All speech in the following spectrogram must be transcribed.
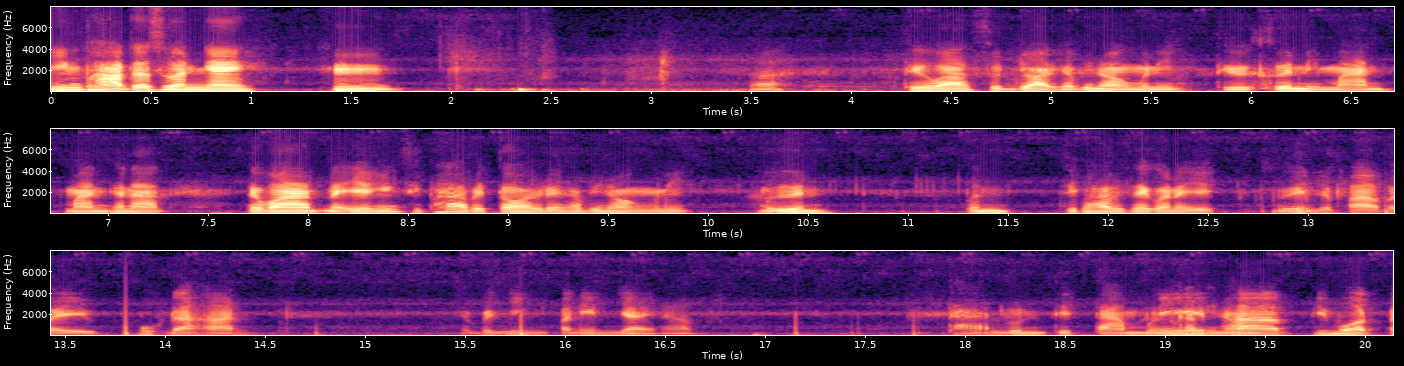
ยิงผ่าดแต่ส่วนใหญ่ ถือว่าสุดยอดครับพี่น้องมื้อนี้ถือขึ้นนี่มันมันขนาด แต่ว่านาเอกยังสิพาไปต่ออยู่เด้วยครับพี่น้องมื้อนี้มื้ออื่นเพิ่นสิพาไปใส่ก่อนนาเอกมื้อเดี๋อื่ยวนจะพาไปมุกดาหารจะไปยิงปลานินใหญ่นะครับถ้ารุ่นติดตามเบิ่งนี่ครับพี่น้อพางพี่หมวดไป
